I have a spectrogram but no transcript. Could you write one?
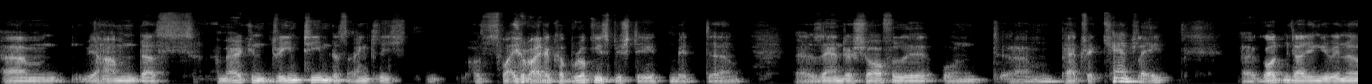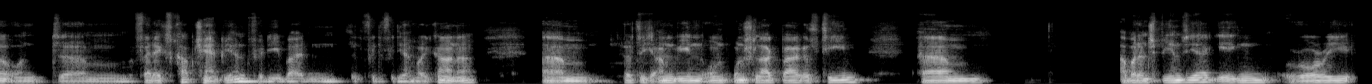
Ähm, wir haben das American Dream Team, das eigentlich aus zwei Ryder Cup Rookies besteht, mit ähm, äh, Xander Schauffele und ähm, Patrick Cantley. Äh, Goldmedaillengewinner und ähm, FedEx Cup Champion für die beiden, für, für die Amerikaner. Ähm, hört sich an wie ein un unschlagbares Team. Ähm, aber dann spielen sie ja gegen Rory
